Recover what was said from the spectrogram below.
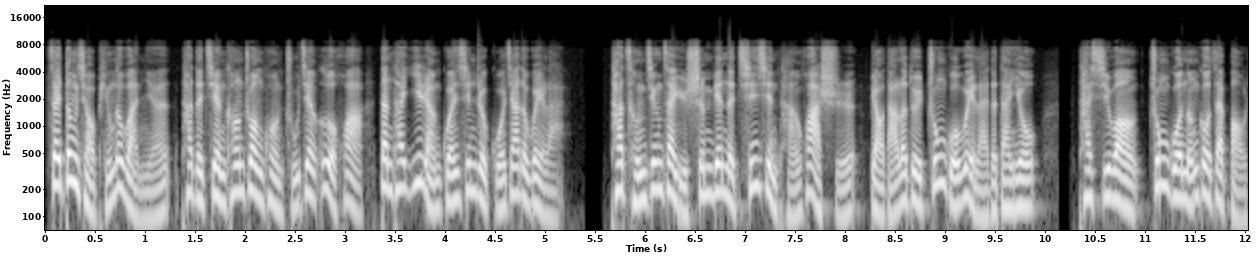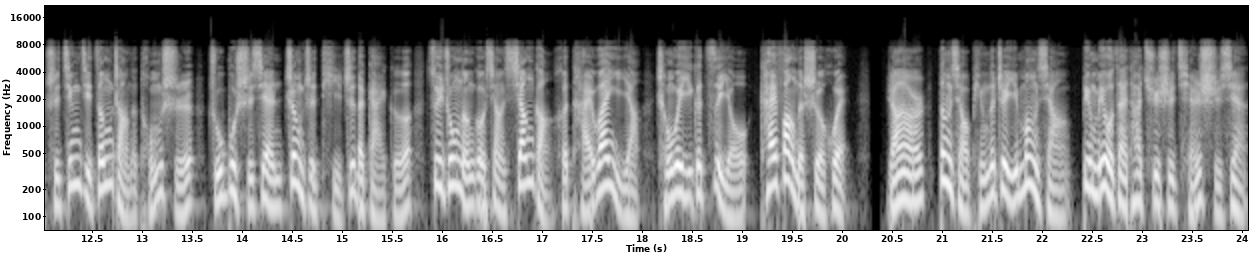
在邓小平的晚年，他的健康状况逐渐恶化，但他依然关心着国家的未来。他曾经在与身边的亲信谈话时，表达了对中国未来的担忧。他希望中国能够在保持经济增长的同时，逐步实现政治体制的改革，最终能够像香港和台湾一样，成为一个自由开放的社会。然而，邓小平的这一梦想并没有在他去世前实现。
